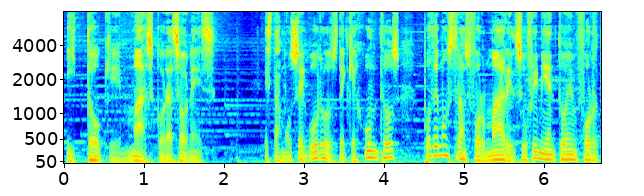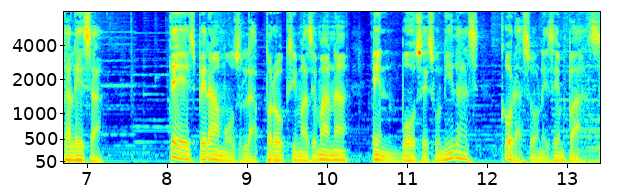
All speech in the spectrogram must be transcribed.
y toque más corazones. Estamos seguros de que juntos podemos transformar el sufrimiento en fortaleza. Te esperamos la próxima semana en Voces Unidas, Corazones en Paz.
